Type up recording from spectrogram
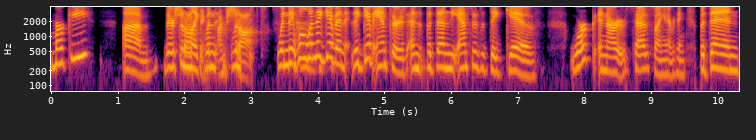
murky. Um, there's some like when I'm when, shocked. when they well when they give an they give answers and but then the answers that they give work and are satisfying and everything but then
